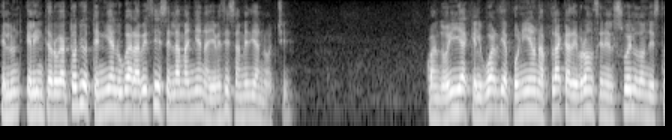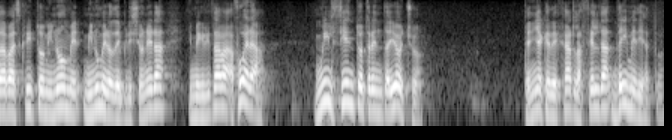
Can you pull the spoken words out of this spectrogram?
El, interrogatorio tenía lugar a veces en la mañana y a veces a medianoche. Cuando oía que el guardia ponía una placa de bronce en el suelo donde estaba escrito mi, mi número de prisionera y me gritaba, afuera, 1138. Tenía que dejar la celda de inmediato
